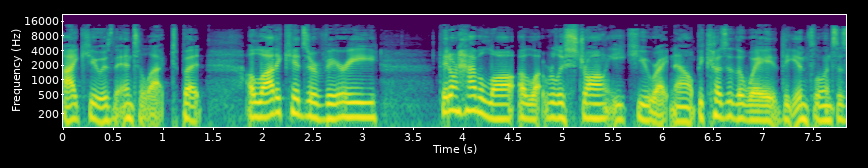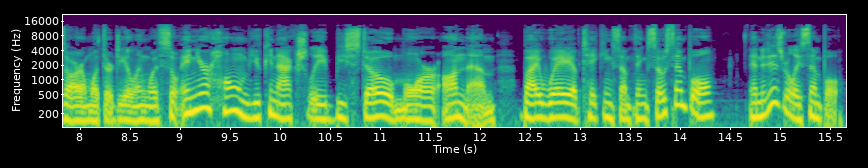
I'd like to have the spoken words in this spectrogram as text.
IQ is the intellect. But a lot of kids are very they don't have a lot, a lot really strong EQ right now because of the way the influences are and what they're dealing with. So in your home, you can actually bestow more on them by way of taking something so simple, and it is really simple,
